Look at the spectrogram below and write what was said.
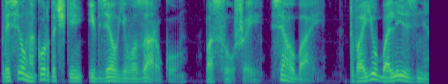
присел на корточки и взял его за руку. «Послушай, Сяобай, твою болезнь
